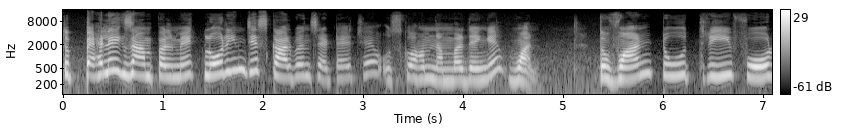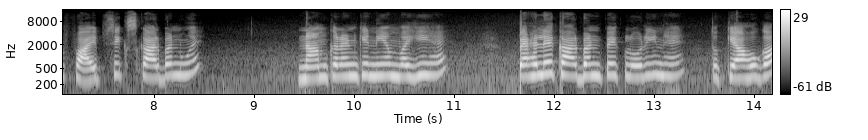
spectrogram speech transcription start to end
तो पहले एग्ज़ाम्पल में क्लोरीन जिस कार्बन से अटैच है, उसको हम नंबर देंगे वन तो one two three four five six carbon हुए. नामकरण के नियम वही है. पहले कार्बन पे क्लोरीन है तो क्या होगा?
